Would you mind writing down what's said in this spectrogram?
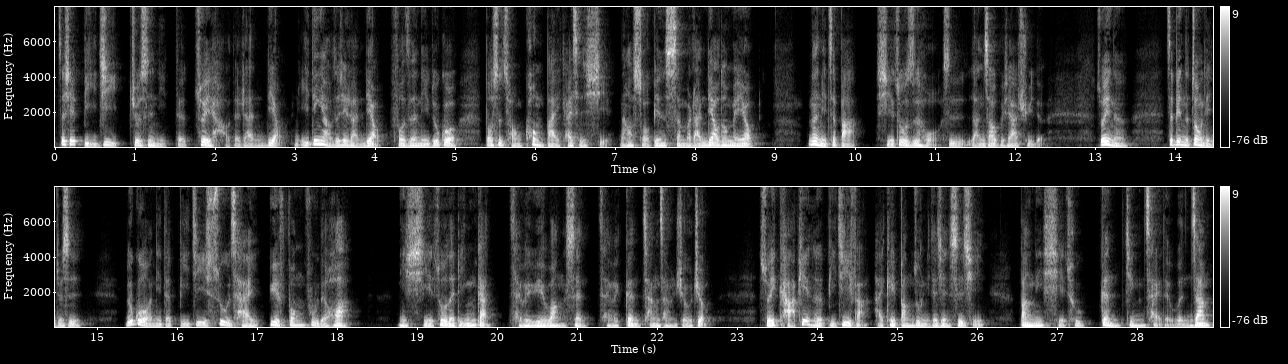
这些笔记就是你的最好的燃料，你一定要有这些燃料，否则你如果都是从空白开始写，然后手边什么燃料都没有，那你这把写作之火是燃烧不下去的。所以呢，这边的重点就是，如果你的笔记素材越丰富的话，你写作的灵感才会越旺盛，才会更长长久久。所以卡片和笔记法还可以帮助你这件事情，帮你写出更精彩的文章。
